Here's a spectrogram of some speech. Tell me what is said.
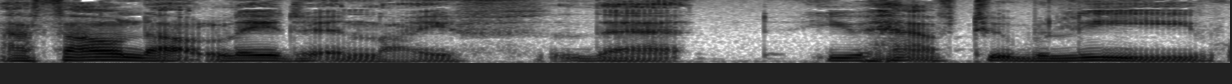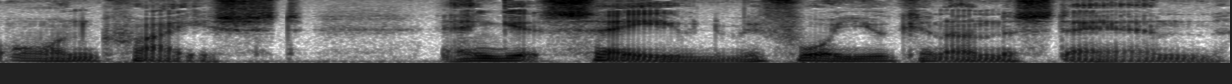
I found out later in life that you have to believe on Christ and get saved before you can understand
